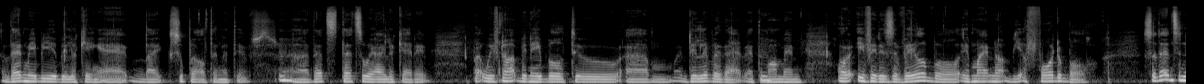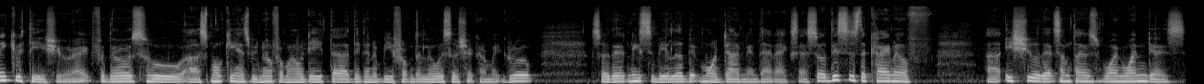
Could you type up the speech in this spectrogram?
then maybe you'll be looking at like super alternatives. Mm. Uh, that's that's the way I look at it. But we've not been able to um, deliver that at the mm. moment, or if it is available, it might not be affordable. So that's an equity issue, right? For those who are smoking, as we know from our data, they're going to be from the lower socioeconomic group. So there needs to be a little bit more done in that access. So this is the kind of uh, issue that sometimes one wonders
